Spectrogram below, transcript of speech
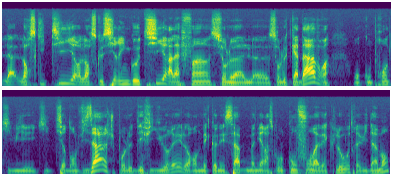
lorsqu'il tire, lorsque Siringo tire à la fin sur le, sur le cadavre, on comprend qu'il tire dans le visage pour le défigurer, le rendre méconnaissable de manière à ce qu'on le confonde avec l'autre, évidemment.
